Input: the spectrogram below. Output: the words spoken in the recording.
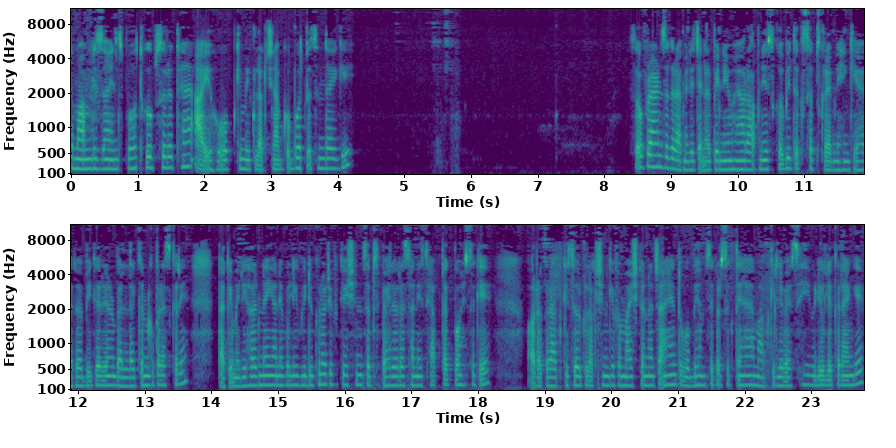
तमाम डिज़ाइंस बहुत खूबसूरत हैं। आई होप कि मेरी कलेक्शन आपको बहुत पसंद आएगी। सो so फ्रेंड्स अगर आप मेरे चैनल पे न्यू हैं और आपने इसको अभी तक सब्सक्राइब नहीं किया है तो अभी करें और बेल आइकन को प्रेस करें, ताकि मेरी हर नई आने वाली वीडियो की नोटिफिकेशन सबसे पहले और आसानी से आप तक पहुँच सके। और अगर आप किसी और कलेक्शन की फरमाइश करना चाहें तो वो भी हमसे कर सकते हैं। हम आपके लिए वैसे ही वीडियो लेकर आएँगे।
